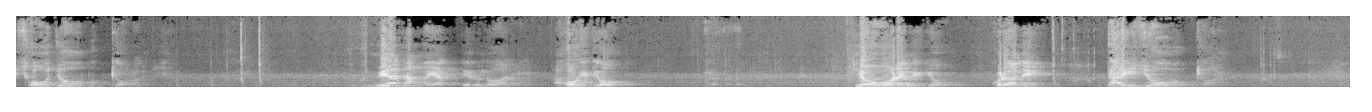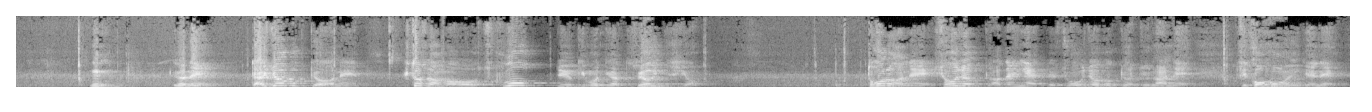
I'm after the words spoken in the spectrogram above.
症状仏教なんですよ。皆さんがやってるのはね法華経。妙法蓮華経。これはね大乗仏教。うん。いやね大乗仏教はね人様を救おうっていう気持ちが強いんですよ。ところがね少女仏教私がやってる少女仏教っていうのはね自己本位でね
